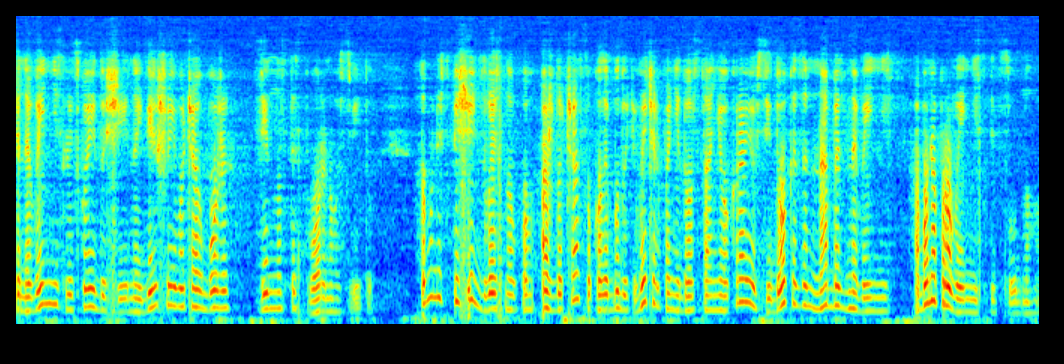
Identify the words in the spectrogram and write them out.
чи невинність людської душі, найбільшої в очах Божих цінностей створеного світу. Тому не спішіть з висновком аж до часу, коли будуть вичерпані до останнього краю всі докази на безневинність або на провинність підсудного,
